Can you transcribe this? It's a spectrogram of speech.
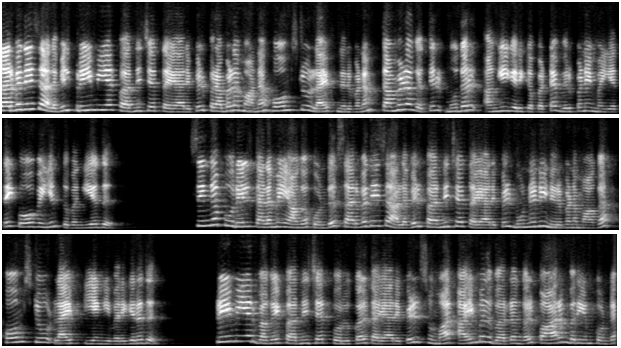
சர்வதேச அளவில் பிரீமியர் பர்னிச்சர் தயாரிப்பில் பிரபலமான ஹோம்ஸ் டு லைஃப் நிறுவனம் தமிழகத்தில் முதல் அங்கீகரிக்கப்பட்ட விற்பனை மையத்தை கோவையில் துவங்கியது. சிங்கப்பூரில் தலைமையாக கொண்டு சர்வதேச அளவில் பர்னிச்சர் தயாரிப்பில் முன்னணி நிறுவனமாக ஹோம்ஸ் டு லைஃப் இயங்கி வருகிறது. பிரீமியர் வகை பர்னிச்சர் பொருட்கள் தயாரிப்பில் சுமார் ஐம்பது வருடங்கள் பாரம்பரியம் கொண்ட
